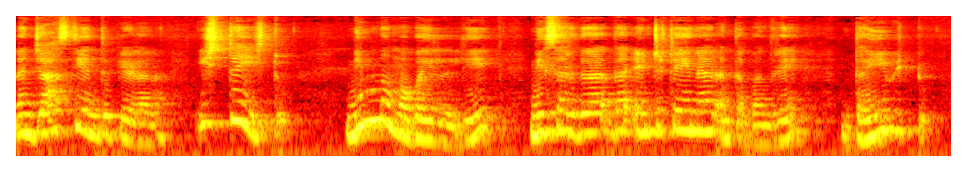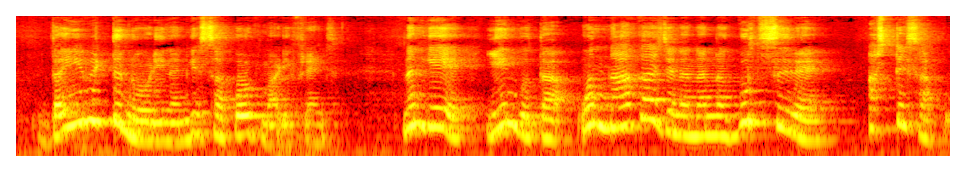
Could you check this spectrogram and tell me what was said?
ನಾನು ಜಾಸ್ತಿ ಅಂತೂ ಕೇಳಲ್ಲ. ಇಷ್ಟೇ ಇಷ್ಟು. ನಿಮ್ಮ ಮೊಬೈಲಲ್ಲಿ ನಿಸರ್ಗದ ಎಂಟರ್ಟೈನರ್ ಅಂತ ಬಂದರೆ ದಯವಿಟ್ಟು ದಯವಿಟ್ಟು ನೋಡಿ ನನಗೆ ಸಪೋರ್ಟ್ ಮಾಡಿ ಫ್ರೆಂಡ್ಸ್ ನನಗೆ ಏನು ಗೊತ್ತಾ, ಒಂದು ನಾಲ್ಕಾರು ಜನ ನನ್ನ ಗುರ್ತಿಸಿದ್ರೆ ಅಷ್ಟೇ ಸಾಕು.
